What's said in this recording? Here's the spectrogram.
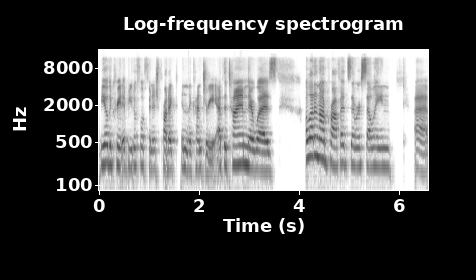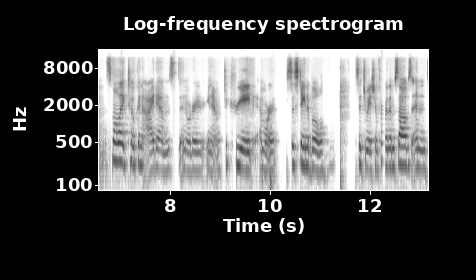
be able to create a beautiful finished product in the country. At the time, there was a lot of nonprofits that were selling um, small like token items in order, you know, to create a more sustainable situation for themselves. And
